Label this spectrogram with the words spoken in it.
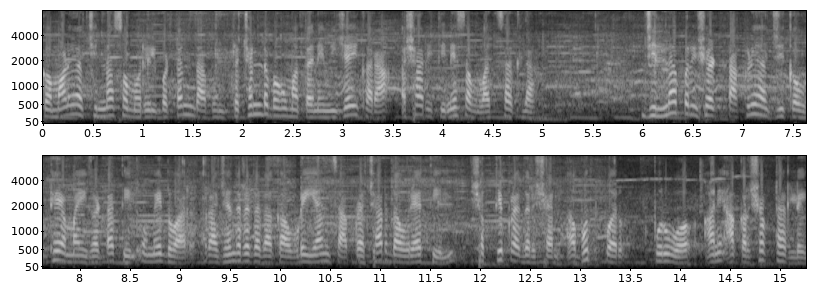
कमळ या चिन्हासमोरील बटन दाबून प्रचंड बहुमताने विजयी करा अशा रीतीने संवाद साधला. जिल्हा परिषद टाकळी हाजी कवठे यमाई गटातील उमेदवार राजेंद्रदादा गावडे यांचा प्रचार दौऱ्यातील शक्तीप्रदर्शन अभूतपूर्व आणि आकर्षक ठरले.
